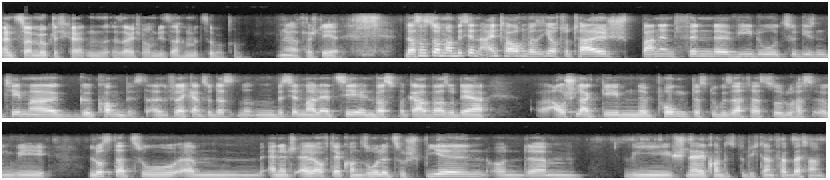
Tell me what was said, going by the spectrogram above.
ein, zwei Möglichkeiten, sage ich mal, um die Sachen mitzubekommen. Ja, verstehe. Lass uns doch mal ein bisschen eintauchen, was ich auch total spannend finde, wie du zu diesem Thema gekommen bist. Also vielleicht kannst du das ein bisschen mal erzählen, was war so der ausschlaggebende Punkt, dass du gesagt hast, so du hast irgendwie Lust dazu, ähm, NHL auf der Konsole zu spielen und ähm, wie schnell konntest du dich dann verbessern?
